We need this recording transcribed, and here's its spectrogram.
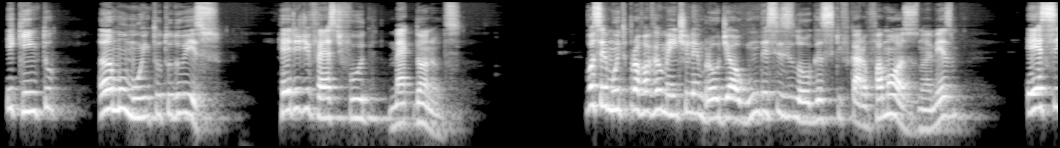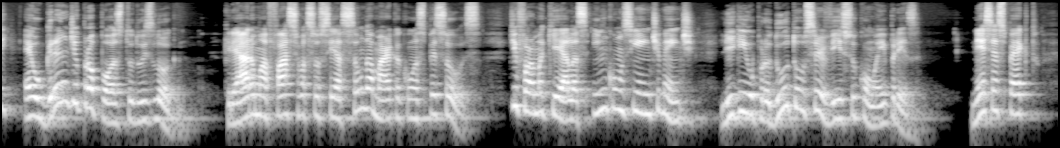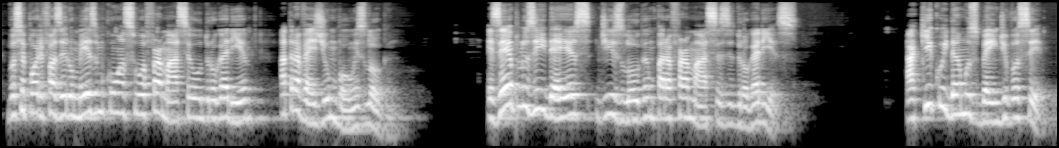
E quinto, amo muito tudo isso. Rede de fast food, McDonald's. Você muito provavelmente lembrou de algum desses slogans que ficaram famosos, não é mesmo? Esse é o grande propósito do slogan: criar uma fácil associação da marca com as pessoas, de forma que elas inconscientemente liguem o produto ou serviço com a empresa. Nesse aspecto, você pode fazer o mesmo com a sua farmácia ou drogaria através de um bom slogan. Exemplos e ideias de slogan para farmácias e drogarias. Aqui cuidamos bem de você.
